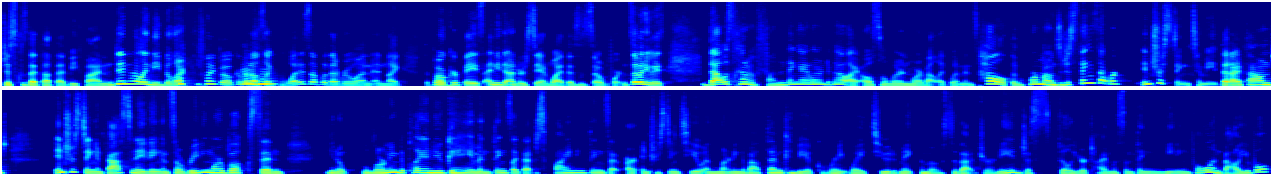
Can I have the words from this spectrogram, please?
just because i thought that'd be fun. Didn't really need to learn to play poker but mm-hmm. i was like mm-hmm. what is up with everyone and like the poker face? I need to understand why this is so important. So anyways that was kind of a fun thing i learned about. I also learned more about like women's health and hormones and just things that were interesting to me that i found interesting and fascinating. And so reading more books and you know, learning to play a new game and things like that, just finding things that are interesting to you and learning about them can be a great way too to make the most of that journey and just fill your time with something meaningful and valuable.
